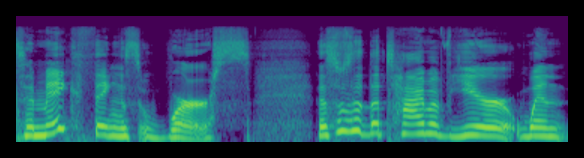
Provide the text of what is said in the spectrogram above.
To make things worse, this was at the time of year when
